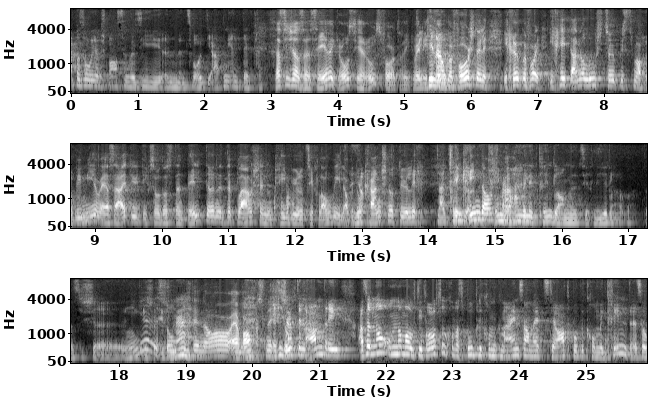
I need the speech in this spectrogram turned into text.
ebenso ihren Spass haben, weil sie eine, zweite Ebene entdecken. Das ist also eine sehr grosse Herausforderung, weil ich Genau. könnte mir vorstellen, ich könnte mir vorstellen, ich hätte auch noch Lust, so etwas zu machen. Bei mir wäre es eindeutig so, dass dann die Eltern nicht plauschen und die Kinder würden sich langweilen. Aber Ja. du kennst natürlich Nein, die Kinder, Kinder Kinder, ansprechen. langweilen, die Kinder langweilen sich nie, glaube ich. Das ist, äh, Ja, ist- so nein. bei den erwachsenen Es ist Stück. einfach ein andere. Also noch, um nochmal auf die Frage zu kommen, was das Publikum gemeinsam hat, das Theaterpublikum mit Kind. Also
